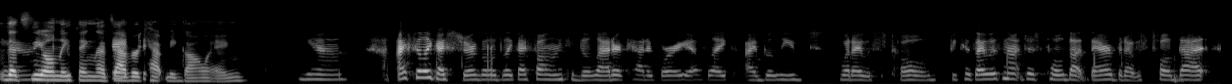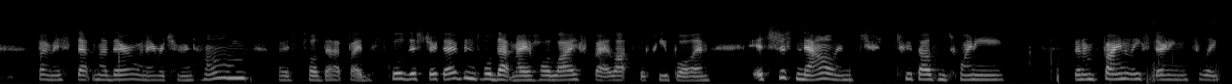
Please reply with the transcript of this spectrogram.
that's Yeah. the only thing that's ever kept me going. Yeah. I feel like I struggled. Like I fall into the latter category of like I believed what I was told because I was not just told that there, but I was told that by my stepmother when I returned home. I was told that by the school district. I've been told that my whole life by lots of people and it's just now in t- 2020 that I'm finally starting to like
